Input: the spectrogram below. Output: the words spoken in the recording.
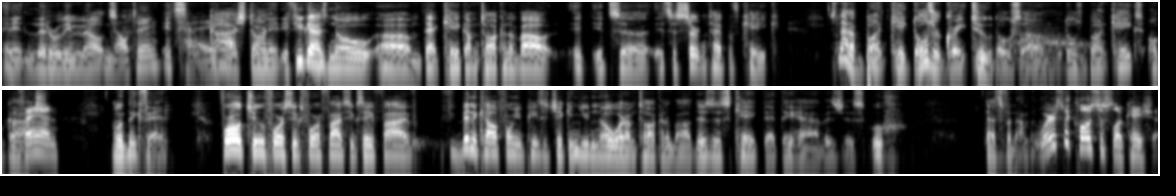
and it literally melts. Melting. It's Okay. gosh darn it! If you guys know um, that cake I'm talking about, it, it's a it's a certain type of cake. It's not a Bundt cake. Those are great too. Those uh, those Bundt cakes. Oh I'm a fan. I'm a big fan. 402 464 5685. If you've been to California Pizza Kitchen, you know what I'm talking about. There's this cake that they have. It's just, oof, that's phenomenal. Where's the closest location?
